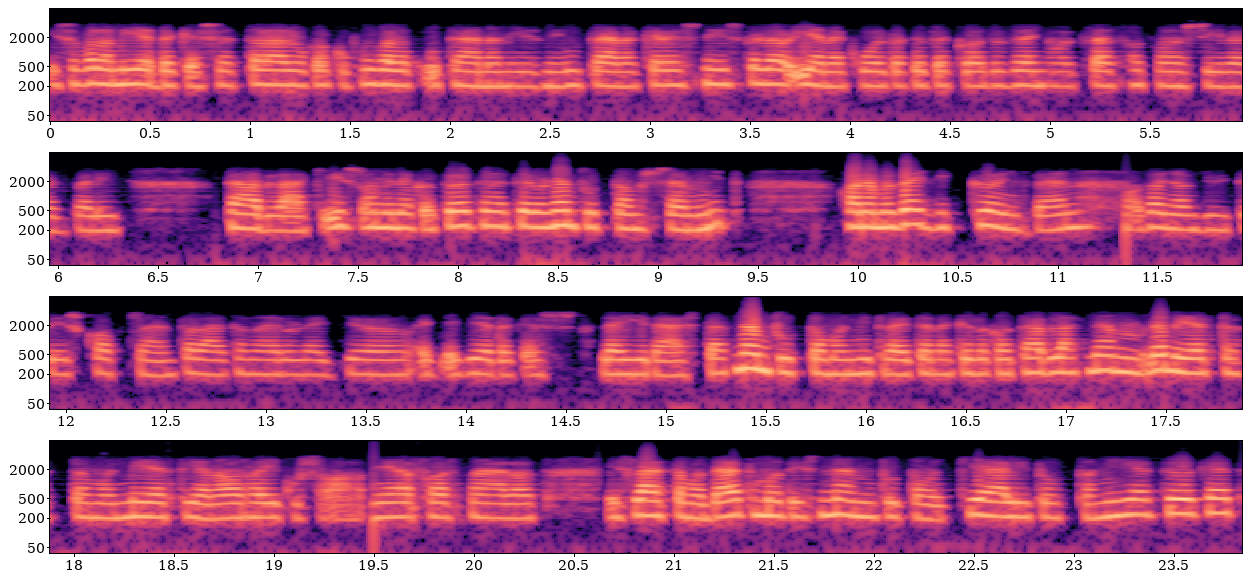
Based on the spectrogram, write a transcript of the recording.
és ha valami érdekeset találok, akkor próbálok utána nézni, utána keresni, és például ilyenek voltak ezek az 1860-as évekbeli táblák is, aminek a történetéről nem tudtam semmit, hanem az egyik könyvben, az anyaggyűjtés kapcsán találtam erről egy, egy, egy érdekes leírást. Tehát nem tudtam, hogy mit rejtenek ezek a táblák, nem, nem értettem, hogy miért ilyen arhaikus a nyelvhasználat, és láttam a dátumot, és nem tudtam, hogy kiállította miért őket.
